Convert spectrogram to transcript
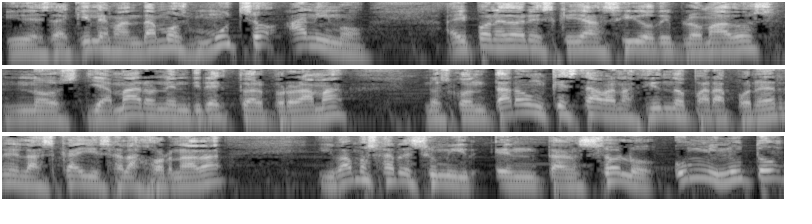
y desde aquí les mandamos mucho ánimo. Hay ponedores que ya han sido diplomados, nos llamaron en directo al programa, nos contaron qué estaban haciendo para ponerle las calles a la jornada y vamos a resumir en tan solo un minuto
